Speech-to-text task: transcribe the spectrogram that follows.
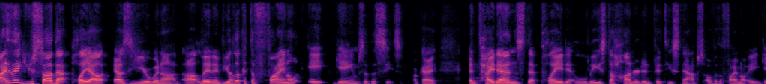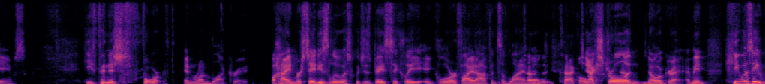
I think you saw that play out as the year went on. Uh, Lynn, if you yeah. look at the final eight games of the season, okay, and tight ends that played at least 150 snaps over the final eight games, he finished fourth in run block grade behind Marcedes Lewis, which is basically a glorified offensive uh, lineman, tackle Jack Stoll yeah. and Noah Gray. I mean, he was a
